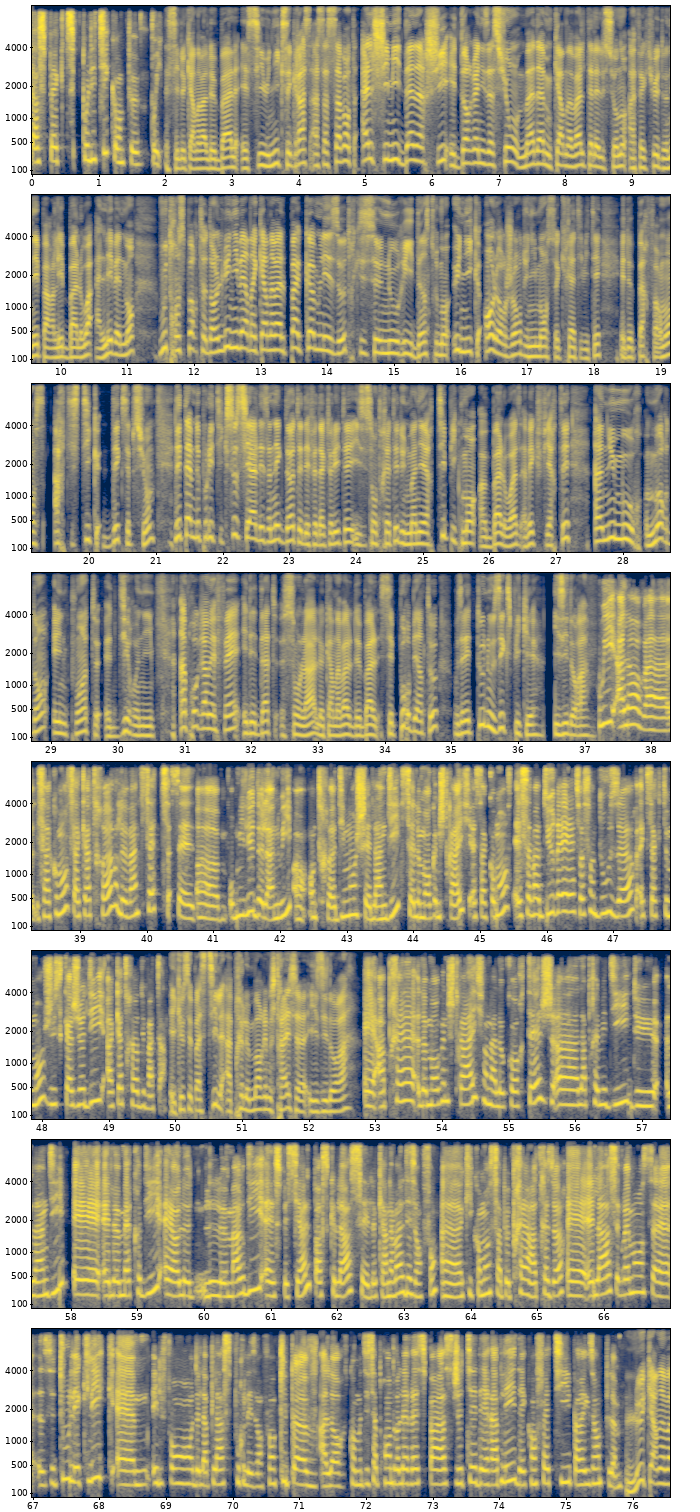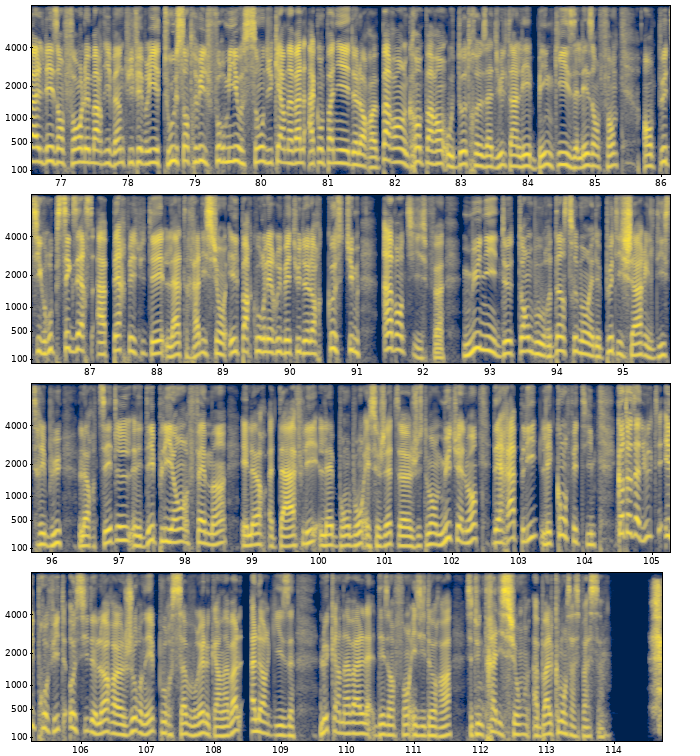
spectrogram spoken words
aspect politique un peu, oui. Si le carnaval de Bâle est si unique, c'est grâce à sa savante alchimie d'anarchie et d'organisation. Madame Carnaval, tel est le surnom affectueux donné par les Balois à l'événement, vous transporte dans l'univers d'un carnaval pas comme les autres qui se nourrit d'instruments uniques en leur genre, d'une immense créativité et de performances artistiques d'exception. Des thèmes de politique sociale, des anecdotes et des faits d'actualité, ils sont traités d'une manière typiquement baloise avec fierté, un humour mordant et une pointe d'ironie. Un programme est fait et des dates sont là. Le carnaval de Bâle, c'est pour bientôt. Vous allez tout nous expliquer. Isidora. Oui, alors euh, ça commence à 4 heures. Le 27, c'est euh, au milieu de la nuit, entre dimanche et lundi. C'est le Morgenstreich et ça commence et ça va durer 72 heures exactement jusqu'à jeudi à 4 heures du matin. Et que se passe-t-il après le Morgenstreich, Isidora? Et après le Morgenstreich, on a le cortège euh, l'après-midi du lundi et, et, le mercredi et le, le, mardi est spécial parce que là, c'est le carnaval des enfants euh, qui commence à peu près à 13 heures. Et, et là, c'est vraiment c'est tous les clics. Et, ils font de la place pour les enfants qui peuvent alors, comme on dit, ça prendre leur espace, jeter des rappels, des confettis par exemple. Le carnaval des enfants le mardi 28 février, tout le centre-ville fourmille au son du carnaval accompagné de leurs parents, grands-parents ou d'autres adultes, hein, les Binkies, les enfants, en petits groupes s'exercent à perpétuer la tradition. Ils parcourent les rues vêtus de leurs costumes inventifs. Munis de tambours, d'instruments et de petits chars, ils distribuent leurs zettel, les dépliants faits main et leurs tafli, les bonbons et se jettent euh, justement mutuellement des rapplis, les confettis. Quant aux adultes, ils profitent aussi de leur euh, journée pour savourer le carnaval à leur guise. Le carnaval des enfants Isidora, c'est une tradition à Bâle. Comment ça se passe?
